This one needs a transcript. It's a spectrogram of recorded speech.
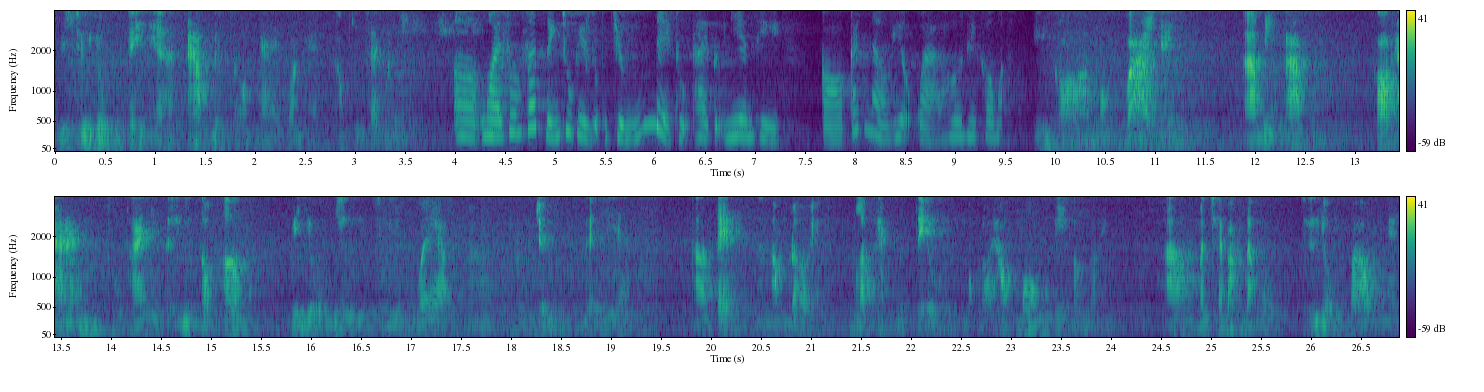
vì sử dụng cái à, app để chọn ngày quan hệ không chính xác nữa. Ờ, ngoài phương pháp tính chu kỳ dụng trứng để thụ thai tự nhiên thì có cách nào hiệu quả hơn hay không ạ? Có một vài cái à, biện pháp có khả năng thụ thai tự nhiên tốt hơn. Ví dụ như sử dụng que à, rụng trứng để à, à test nồng độ LH nước tiểu một loại hormone gây phóng loạn à, mình sẽ bắt đầu sử dụng vào ngày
